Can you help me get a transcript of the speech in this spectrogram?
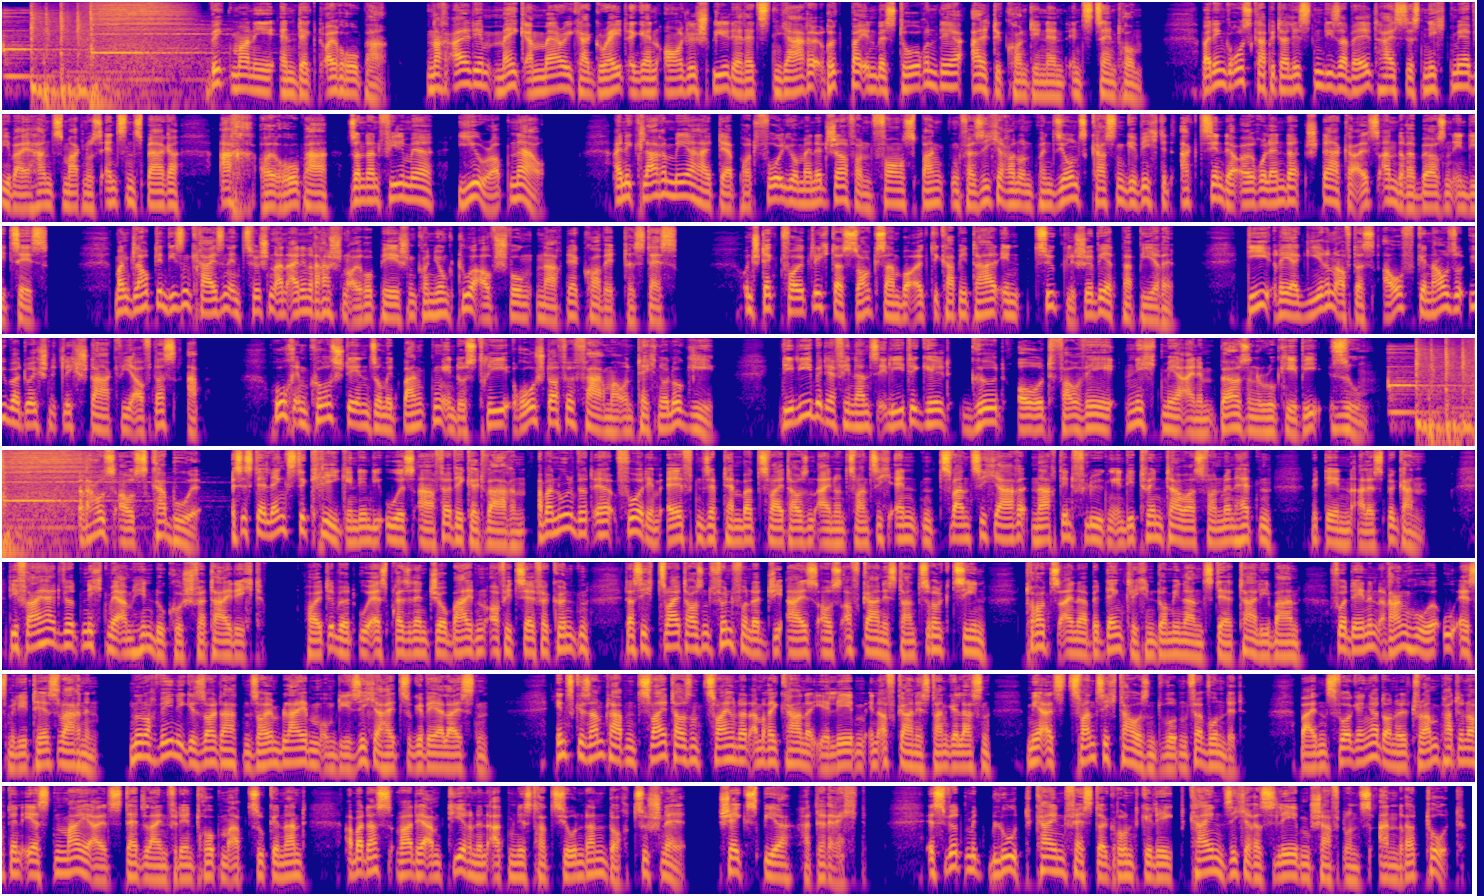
Big Money entdeckt Europa. Nach all dem Make America Great Again Orgelspiel der letzten Jahre rückt bei Investoren der alte Kontinent ins Zentrum. Bei den Großkapitalisten dieser Welt heißt es nicht mehr wie bei Hans Magnus Enzensberger Ach Europa, sondern vielmehr Europe Now. Eine klare Mehrheit der Portfoliomanager von Fonds, Banken, Versicherern und Pensionskassen gewichtet Aktien der Euroländer stärker als andere Börsenindizes. Man glaubt in diesen Kreisen inzwischen an einen raschen europäischen Konjunkturaufschwung nach der Covid-Tristesse und steckt folglich das sorgsam beäugte Kapital in zyklische Wertpapiere. Die reagieren auf das Auf genauso überdurchschnittlich stark wie auf das Ab. Hoch im Kurs stehen somit Banken, Industrie, Rohstoffe, Pharma und Technologie. Die Liebe der Finanzelite gilt Good Old VW, nicht mehr einem Börsenrookie wie Zoom. Raus aus Kabul. Es ist der längste Krieg, in den die USA verwickelt waren, aber nun wird er vor dem 11. September 2021 enden, 20 Jahre nach den Flügen in die Twin Towers von Manhattan, mit denen alles begann. Die Freiheit wird nicht mehr am Hindukusch verteidigt. Heute wird US-Präsident Joe Biden offiziell verkünden, dass sich 2500 GIs aus Afghanistan zurückziehen. trotz einer bedenklichen Dominanz der Taliban, vor denen ranghohe US-Militärs warnen. Nur noch wenige Soldaten sollen bleiben, um die Sicherheit zu gewährleisten. Insgesamt haben 2200 Amerikaner ihr Leben in Afghanistan gelassen, mehr als 20.000 wurden verwundet. Bidens Vorgänger Donald Trump hatte noch den 1. Mai als Deadline für den Truppenabzug genannt, aber das war der amtierenden Administration dann doch zu schnell. Shakespeare hatte recht. Es wird mit Blut kein fester Grund gelegt, kein sicheres Leben schafft uns anderer Tod.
